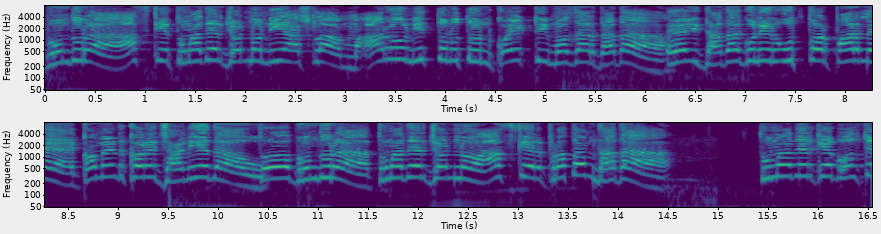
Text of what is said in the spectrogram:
বন্ধুরা, আজকে তোমাদের জন্য নিয়ে আসলাম আরও নিত্য নতুন কয়েকটি মজার দাদা। এই দাদাগুলির উত্তর পারলে কমেন্ট করে জানিয়ে দাও। তো বন্ধুরা, তোমাদের জন্য আজকের প্রথম দাদা। তোমাদেরকে বলতে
